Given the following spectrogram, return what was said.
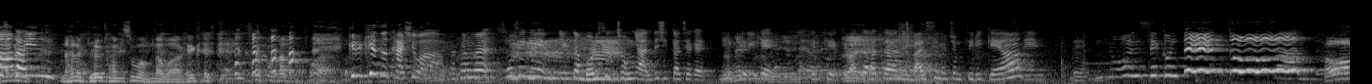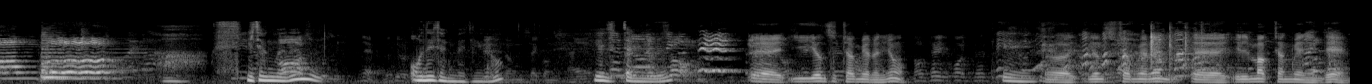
하빈. 나는 별 관심 없나 봐. 그러니까 그렇게 해서 다시 와. 그러면 선생님 일단 머릿속 정리 안 되실까 제가 이렇게 이렇게 이렇게, 이렇게 왔다 갔다 하는 말씀을 좀 드릴게요. 네. Tanto 아, 이 장면은 어느 장면이에요? 연습 장면은? 예, 이 연습 장면은요. 예. 어, 연습 장면은 예, 일막 장면인데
